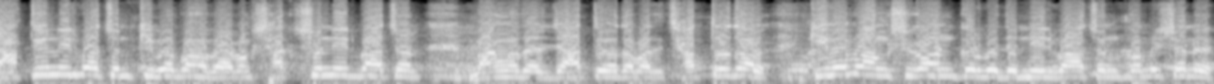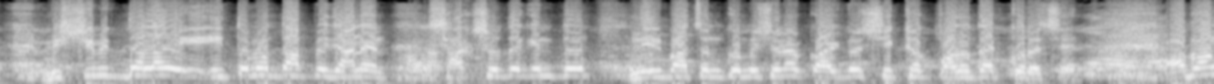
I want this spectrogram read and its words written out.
জাতীয় নির্বাচন কীভাবে হবে এবং সাকসু নির্বাচন, বাংলাদেশ জাতীয়তাবাদী ছাত্রদল কীভাবে অংশগ্রহণ করবে যে নির্বাচন কমিশনের বিশ্ববিদ্যালয় ইতিমধ্যে আপনি জানেন সাকসুতে কিন্তু নির্বাচন কমিশনের কয়েকজন শিক্ষক পদত্যাগ করেছে। এবং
